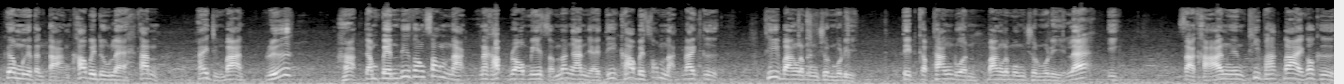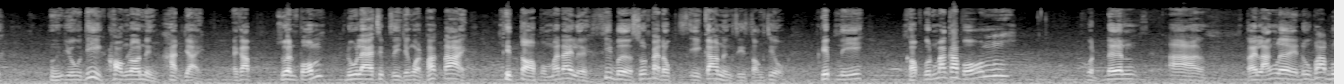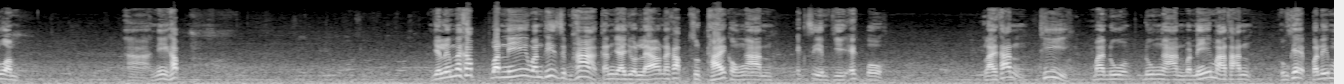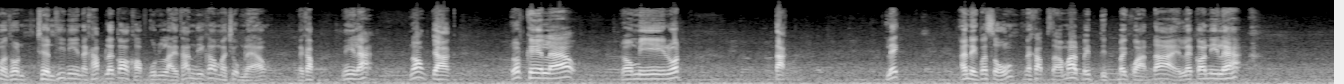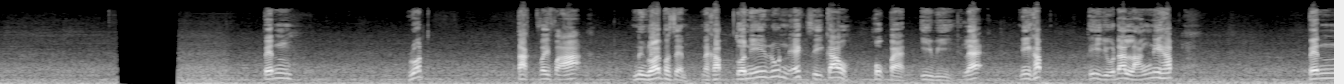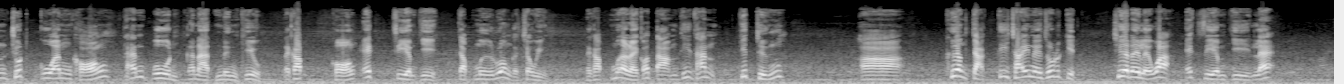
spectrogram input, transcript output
เครื่องมือต่างๆ เข้าไปดูแลท่านให้ถึงบ้าน หรือหากจำเป็นที่ต้องซ่อมหนักนะครับ เรามีสำนักงานใหญ่ที่เข้าไปซ่อมหนักได้คือ ที่บางละมุงชนบุรี ติดกับทางด่วนบางละมุงชนบุรี และอีกสาขาหนึ่งที่ภาคใต้ก็คืออยู่ที่คลองรอหนึ่งหัดใหญ่นะครับ ส่วนผมดูแล 14 จังหวัดภาคใต้ ติดต่อผมมาได้เลยที่เบอร์ 0864914246คลิปนี้ขอบคุณมากครับผม กดเดินอ่าถอยหลังเลยดูภาพรวม อ่านี่ครับ อย่าลืมนะครับ วันนี้วันที่ 15 กันยายนแล้วนะครับ สุดท้ายของงาน XCMG Expo หลายท่านที่มาดูดูงานวันนี้มาทันกรุงเทพปริมณฑลเชิญที่นี่นะครับ แล้วก็ขอบคุณหลายท่านที่เข้ามาชมแล้วนะครับ นี่แหละนอกจากรถเครนแล้ว เรามีรถ กอเนกประสงค์นะครับสามารถไปติดใบกวาดได้ และก็นี่แหละเป็นรถตักไฟฟ้า 100%นะครับ ตัวนี้รุ่น X4968 EV และนี่ครับที่อยู่ด้านหลังนี่ครับ เป็นชุดกวนของแท่นปูนขนาด 1 คิวนะครับของ XCMG จับมือร่วมกับชวิงนะครับเมื่อไหร่ก็ตามที่ท่านคิดถึงเครื่องจักรที่ใช้ในธุรกิจ เชื่อได้เลยว่า XCMG และ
